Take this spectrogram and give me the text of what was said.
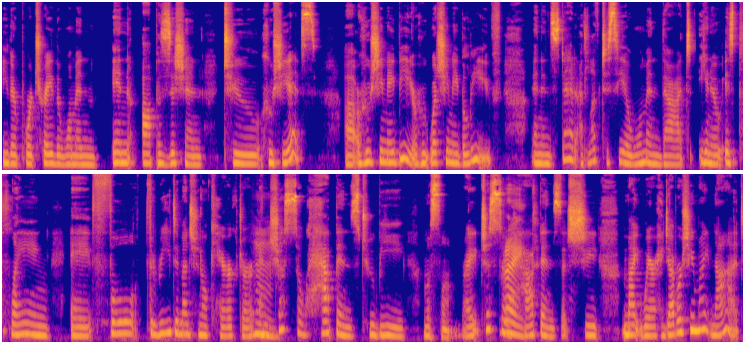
either portray the woman in opposition to who she is? Uh, or who she may be, or who, what she may believe. And instead, I'd love to see a woman that, you know, is playing a full three dimensional character Hmm. and just so happens to be Muslim, right? Just so Right. happens that she might wear hijab or she might not.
